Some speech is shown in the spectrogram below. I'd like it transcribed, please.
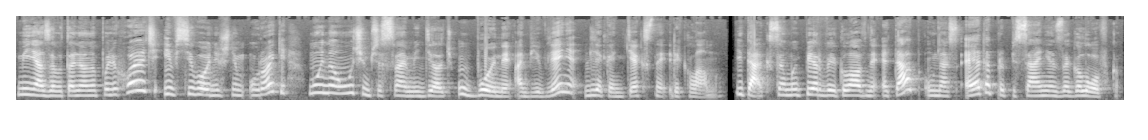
Меня зовут Алена Полюхович, и в сегодняшнем уроке мы научимся с вами делать убойные объявления для контекстной рекламы. Итак, самый первый главный этап у нас это прописание заголовка.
